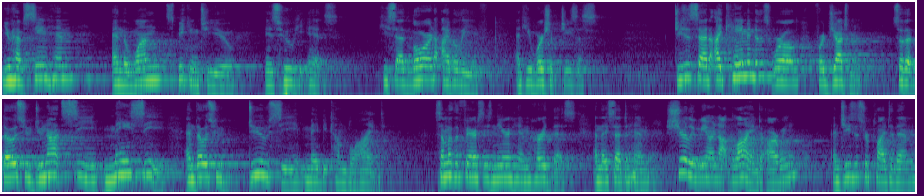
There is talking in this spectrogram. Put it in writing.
You have seen him, and the one speaking to you is who he is. He said, Lord, I believe. And he worshiped Jesus. Jesus said, I came into this world for judgment, so that those who do not see may see, and those who do see may become blind. Some of the Pharisees near him heard this, and they said to him, Surely we are not blind, are we? And Jesus replied to them,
